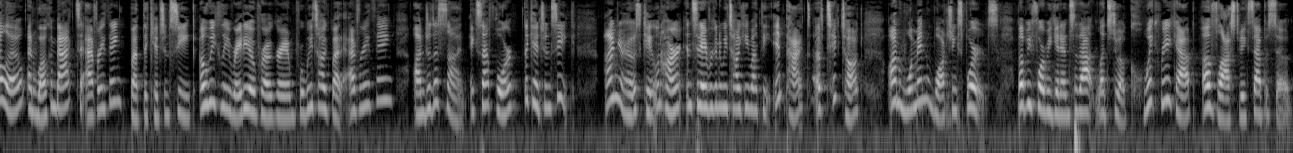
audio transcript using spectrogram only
Hello, and welcome back to Everything But the Kitchen Sink, a weekly radio program where we talk about everything under the sun except for the kitchen sink. I'm your host, Caitlin Hart, and today we're going to be talking about the impact of TikTok on women watching sports. But before we get into that, let's do a quick recap of last week's episode.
